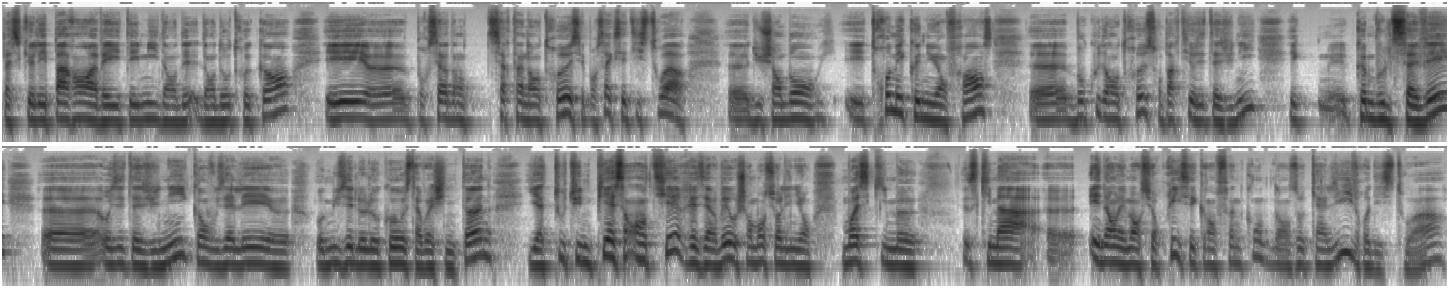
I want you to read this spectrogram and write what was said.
parce que les parents avaient été mis dans d'autres camps. Et euh, pour certains d'entre eux, c'est pour ça que cette histoire du Chambon est trop méconnue en France, beaucoup d'entre eux sont partis aux États-Unis. Et comme vous le savez, aux États-Unis, quand vous allez au musée de l'Holocauste à Washington, il y a toute une pièce entière réservée au Chambon-sur-Lignon. Moi, ce qui me ce qui m'a euh, énormément surpris, c'est qu'en fin de compte, dans aucun livre d'histoire,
